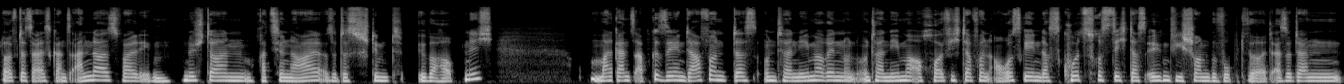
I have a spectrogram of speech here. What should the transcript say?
läuft das alles ganz anders, weil eben nüchtern, rational, also das stimmt überhaupt nicht. Mal ganz abgesehen davon, dass Unternehmerinnen und Unternehmer auch häufig davon ausgehen, dass kurzfristig das irgendwie schon gewuppt wird. Also dann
